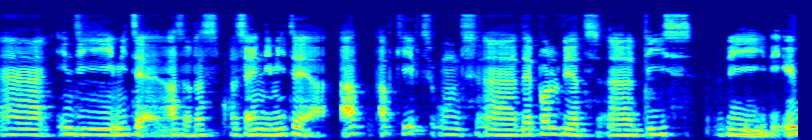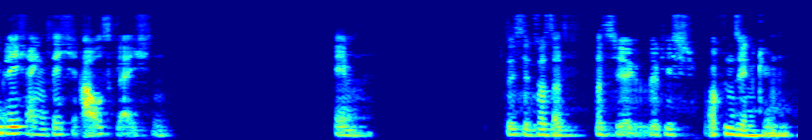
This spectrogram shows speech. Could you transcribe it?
äh, in die Mitte, also dass, dass er in die Mitte ab, abgibt und äh, Depol wird äh, dies wie, wie üblich eigentlich ausgleichen. Eben. Das ist etwas, das, wir wirklich offen sehen können.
